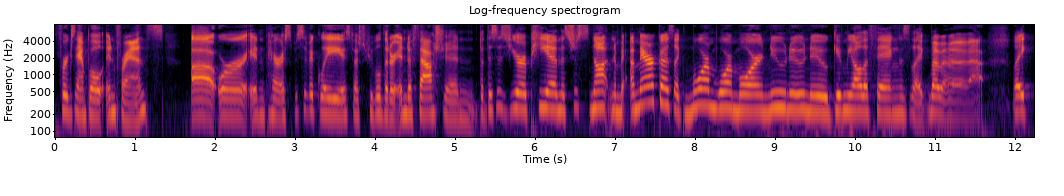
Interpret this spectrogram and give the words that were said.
for example, in France, uh, or in Paris specifically, especially people that are into fashion. But this is European. That's just not in Am- America. Is like more, and more, and more, new, new, new. Give me all the things. Like, blah, blah, blah. like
